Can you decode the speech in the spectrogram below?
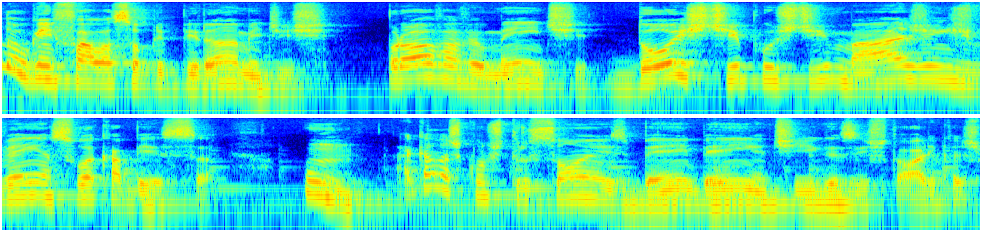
Quando alguém fala sobre pirâmides, provavelmente dois tipos de imagens vêm à sua cabeça. Um, aquelas construções bem, bem antigas e históricas.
